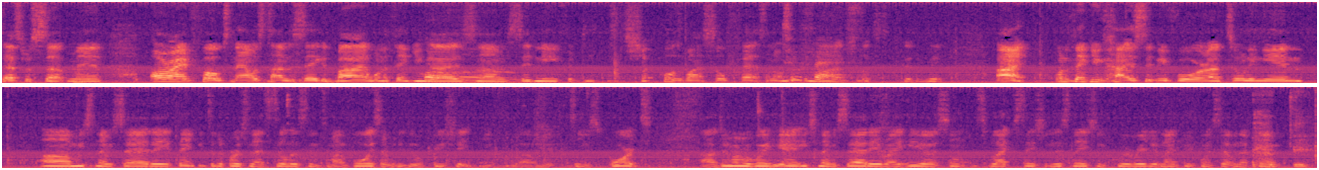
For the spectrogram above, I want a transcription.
That's what's up, man. All right, folks. Now it's time to say goodbye. I want to thank you guys, um, Sydney, for the show goes by so fast. I know looking mine. fast. She looks good to me. All right. I want to thank you guys, Sydney, for uh, tuning in um, each and every Saturday. Thank you to the person that's still listening to my voice. I really do appreciate you, uh, your continued support. Uh, do remember we're here each and every Saturday right here. It's, on, it's Black Station, This Nation, Koori Radio 93.7 FM.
